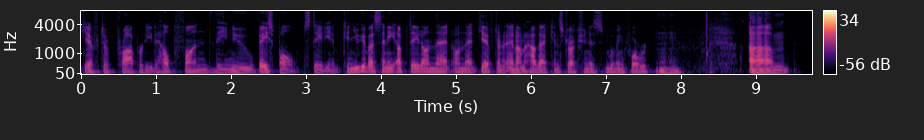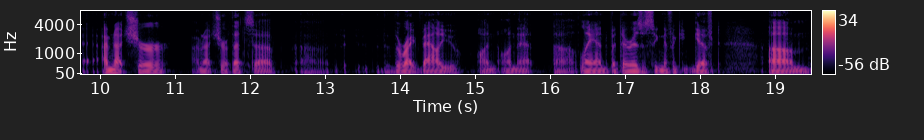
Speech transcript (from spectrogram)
gift of property to help fund the new baseball stadium. Can you give us any update on that on that gift and, and on how that construction is moving forward? Um, I'm not sure. I'm not sure if that's uh, uh, the right value on on that uh, land, but there is a significant gift um,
